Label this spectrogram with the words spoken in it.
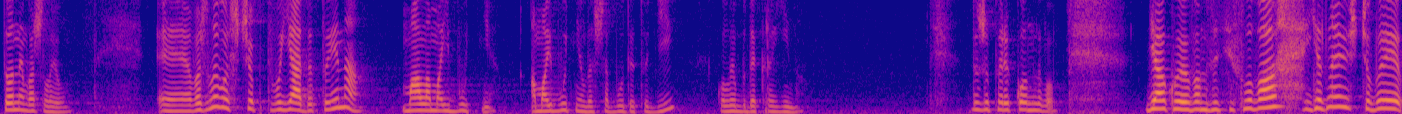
то не важливо. Е, важливо, щоб твоя дитина мала майбутнє, а майбутнє лише буде тоді, коли буде країна. Дуже переконливо. Дякую вам за ці слова. Я знаю, що ви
